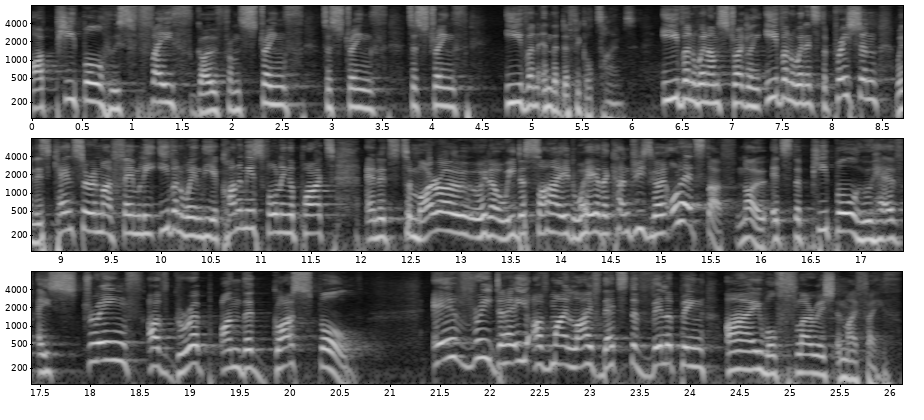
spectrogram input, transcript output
are people whose faith go from strength to strength to strength even in the difficult times even when I'm struggling, even when it's depression, when there's cancer in my family, even when the economy is falling apart and it's tomorrow, you know, we decide where the country's going, all that stuff. No, it's the people who have a strength of grip on the gospel. Every day of my life that's developing, I will flourish in my faith.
